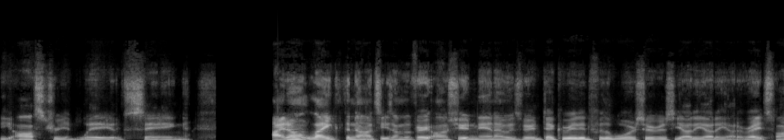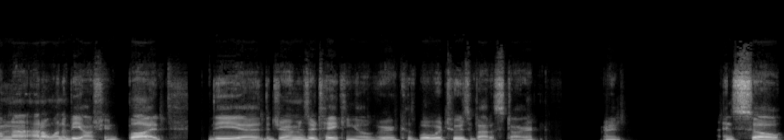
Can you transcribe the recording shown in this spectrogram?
the Austrian way of saying I don't like the Nazis. I'm a very Austrian man. I was very decorated for the war service. Yada yada yada. Right. So I'm not. I don't want to be Austrian, but the uh, the Germans are taking over because World War II is about to start. Right. And so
